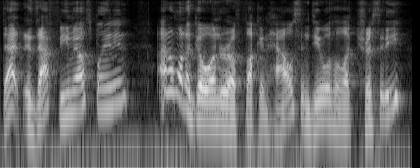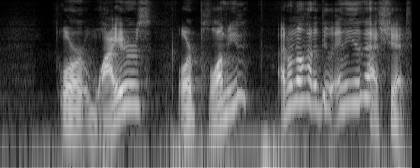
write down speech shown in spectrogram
That is that female explaining? I don't want to go under a fucking house and deal with electricity or wires or plumbing. I don't know how to do any of that shit.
